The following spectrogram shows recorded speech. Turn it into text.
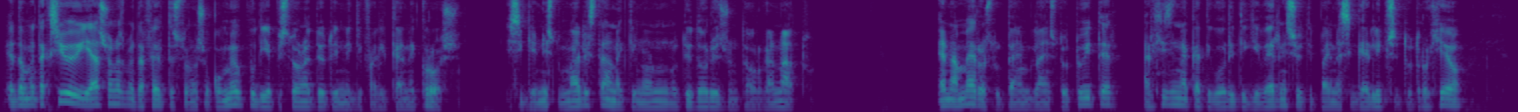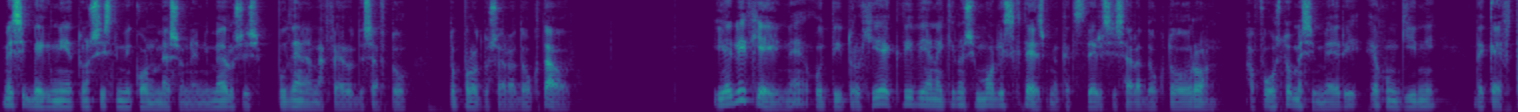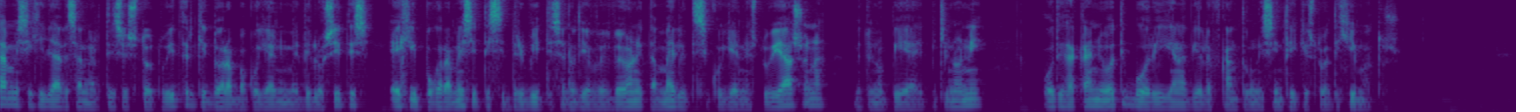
Εν τω μεταξύ, ο Ιάσονας μεταφέρεται στο νοσοκομείο που διαπιστώνεται ότι είναι εγκεφαλικά νεκρός. Οι συγγενείς του μάλιστα ανακοινώνουν ότι δορίζουν τα όργανά του. Ένα μέρος του timeline στο Twitter αρχίζει να κατηγορεί την κυβέρνηση ότι πάει να συγκαλύψει το τροχαίο με συμπεγνία των συστημικών μέσων ενημέρωσης που δεν αναφέρονται σε αυτό το πρώτο 48ωρο. Η αλήθεια είναι ότι η τροχία εκδίδει ανακοίνωση μόλις χθες με καθυστέρηση 48 ωρών, αφού ως το μεσημέρι έχουν γίνει 17.500 αναρτήσεις στο Twitter και η Ντόρα Μπακογιάννη με δήλωσή της έχει υπογραμμίσει τη συντριβή της ενώ διαβεβαιώνει τα μέλη της οικογένειας του Ιάσονα με την οποία επικοινωνεί ότι θα κάνει ό,τι μπορεί για να διαλευκανθούν οι συνθήκες του ατυχήματος.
